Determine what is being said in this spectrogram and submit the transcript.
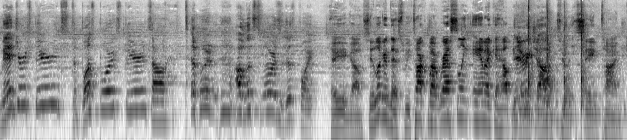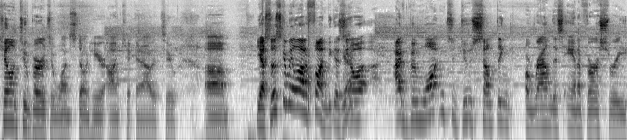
manager experience, the busboy experience. I'll. I'll look forward at this point. There you go. See, look at this. We talk about wrestling, and I can help you There get a job too at the same time. Killing two birds with one stone here on Kicking Out at Two. Um, yeah, so this is gonna be a lot of fun because you know what? I've been wanting to do something around this anniversary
